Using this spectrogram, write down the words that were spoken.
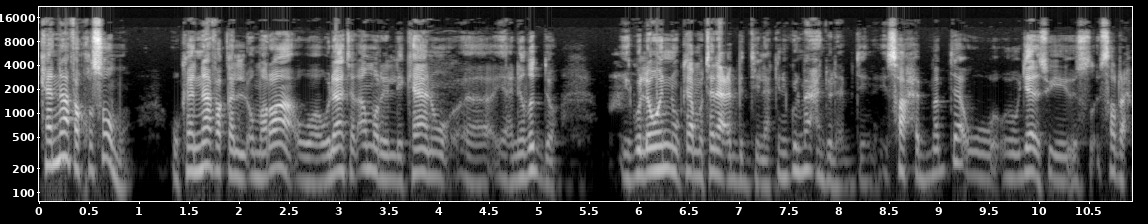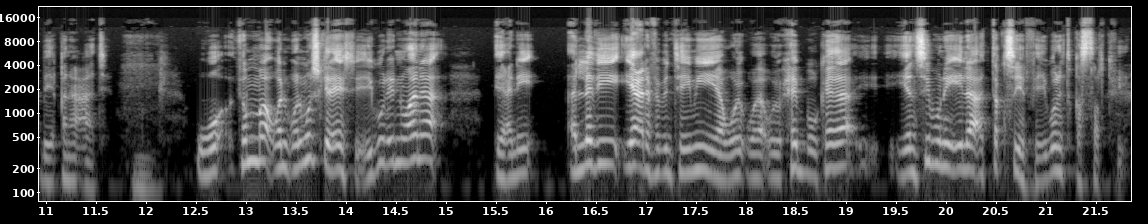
كان نافق خصومه وكان نافق الأمراء وولاة الأمر اللي كانوا آه، يعني ضده. يقول لو إنه كان متلاعب بالدين لكن يقول ما عنده لعب بالدين. صاحب مبدأ وجالس يصرح بقناعاته. وال- والمشكلة إيش؟ يقول إنه أنا يعني الذي يعرف ابن تيمية ويحبه وكذا ينسبني إلى التقصير فيه. يقول قصرت فيه.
